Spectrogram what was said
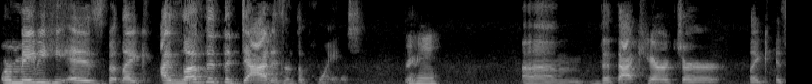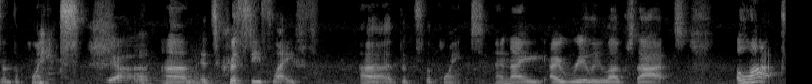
or maybe he is but like i love that the dad isn't the point mhm. um that that character like isn't the point Yeah. um it's kristy's life uh, that's the point, and I I really loved that a lot.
